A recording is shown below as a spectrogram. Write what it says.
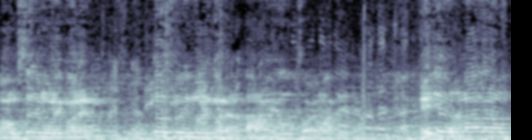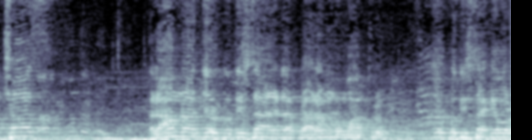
বংশজ মনে করেন, উত্তরসূরি মনে করেন তারা এই উৎসবে যায়। এই যে উন্মাদনা উচ্ছ্বাস, রাম রাজ্যের প্রতিষ্ঠার এটা প্রারম্ভ মাত্র। প্রতিষ্ঠা কেবল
